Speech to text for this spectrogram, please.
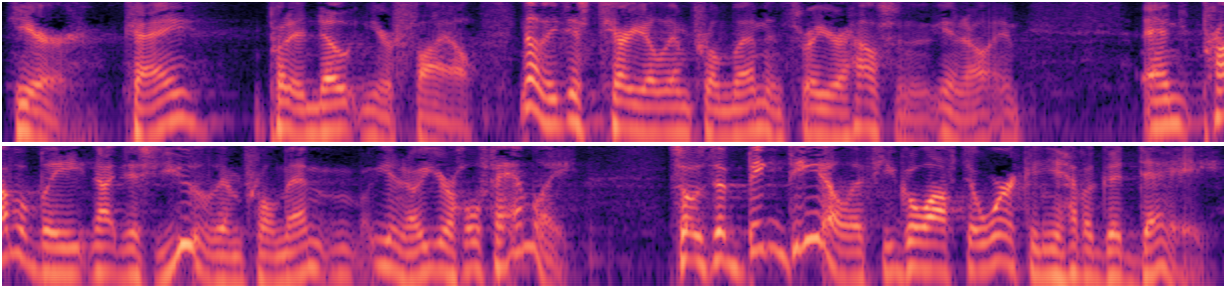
here, okay? Put a note in your file. No, they just tear you limb from limb and throw your house, and you know, and, and probably not just you limb from limb, you know, your whole family. So it's a big deal if you go off to work and you have a good day.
